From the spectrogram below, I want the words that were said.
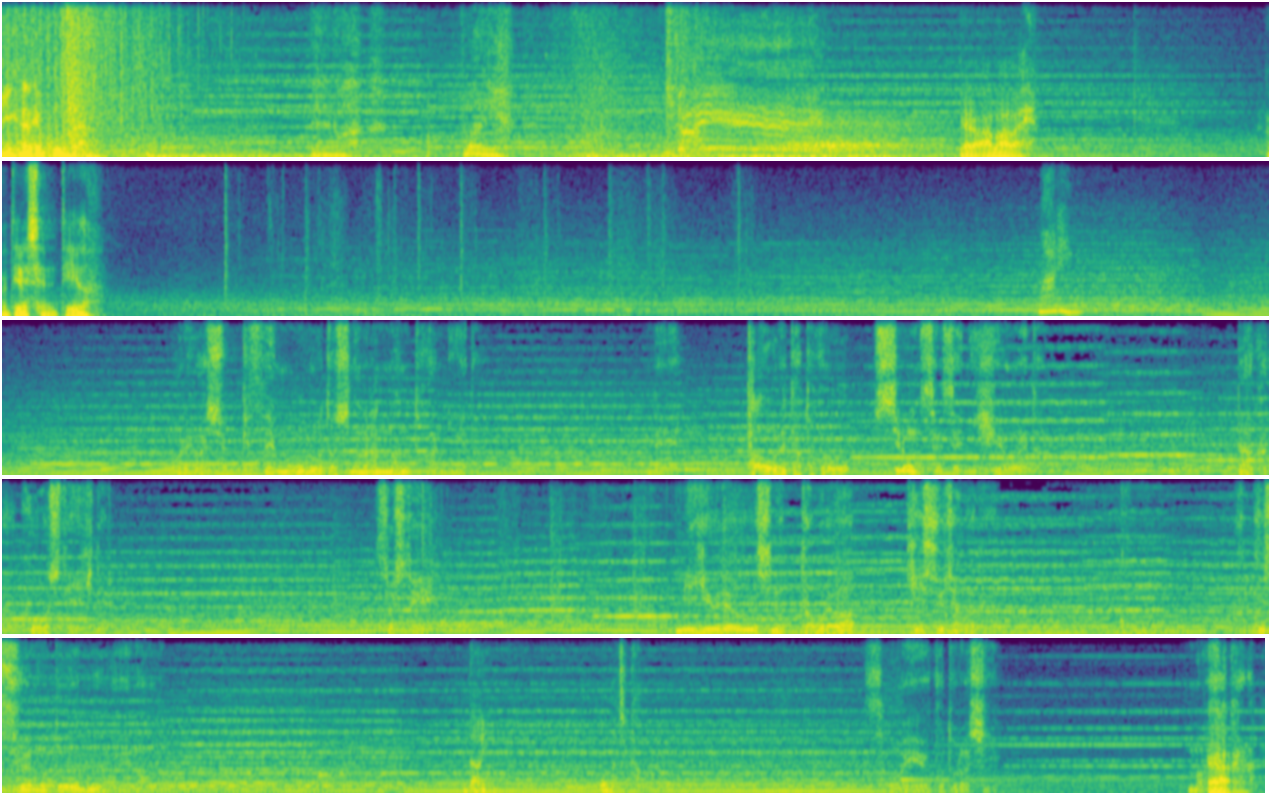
Hija de puta. Pero vamos a ver. No tiene sentido. 先生に拾われた。だからこうして生きてる。そして右腕を失った俺は義手じゃなくこの復讐の道具を選んだ。ダイン同じか。そういうことらしい。まあさか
